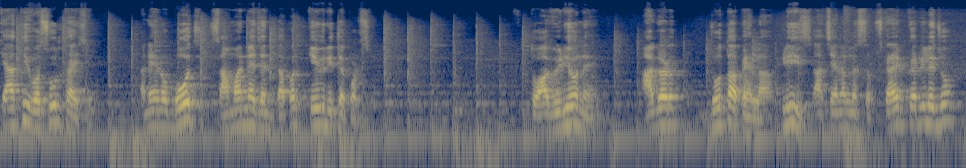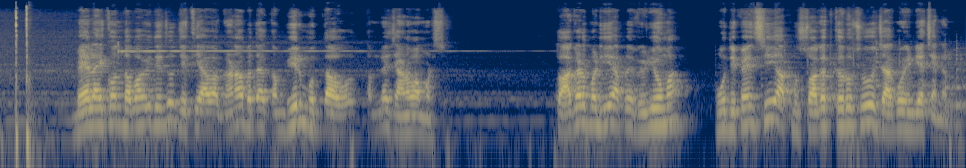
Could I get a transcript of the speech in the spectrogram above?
ક્યાંથી વસૂલ થાય છે? અને એનો બોજ સામાન્ય જનતા પર કેવી રીતે પડશે? તો આ વિડીયોને આગળ જોતા પહેલાં પ્લીઝ આ ચેનલને સબસ્ક્રાઇબ કરી લેજો. બેલ આઇકોન દબાવી દેજો, જેથી આવા ઘણા બધા ગંભીર મુદ્દાઓ તમને જાણવા મળશે. તો આગળ મળીએ આપણે વિડીયોમાં. હું દીપેનસિંહ આપનું સ્વાગત કરું છું જાગો ઇન્ડિયા ચેનલમાં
